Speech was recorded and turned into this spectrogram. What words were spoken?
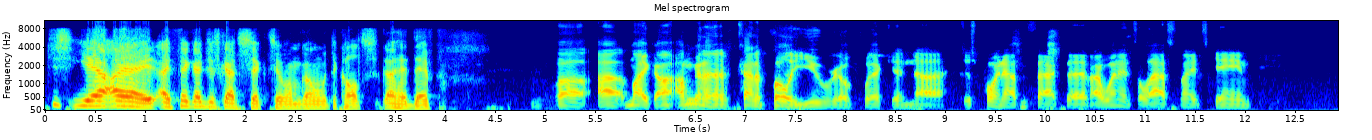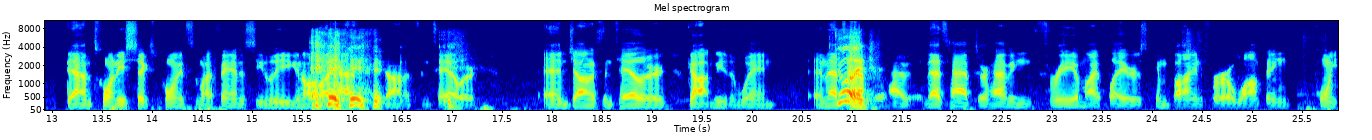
Just yeah, I I think I just got sick too. I'm going with the Colts. Go ahead, Dave. Well, uh, Mike, I- I'm going to kind of pull a you real quick and uh, just point out the fact that I went into last night's game down 26 points in my fantasy league, and all I had was Jonathan Taylor. And Jonathan Taylor got me the win. And that's Good. After, ha- that's after having three of my players combined for a whopping 0.6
